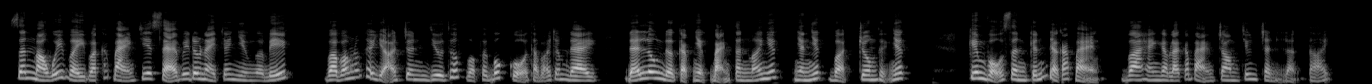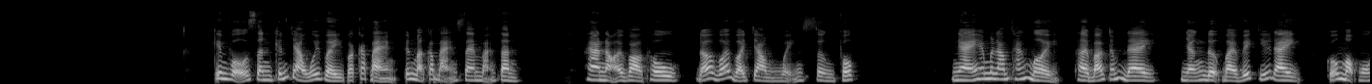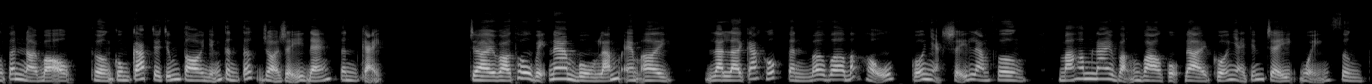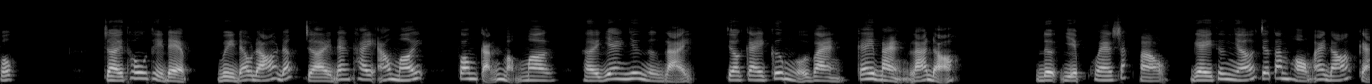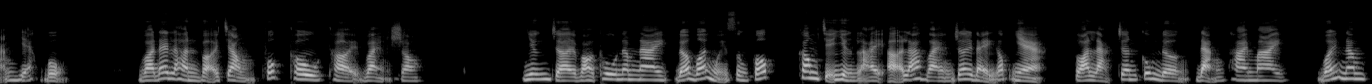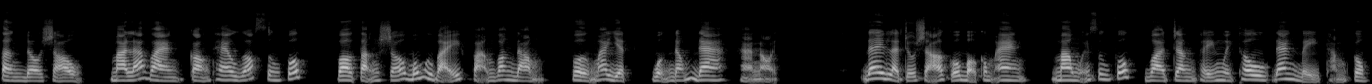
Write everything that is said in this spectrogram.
Xin mời quý vị và các bạn chia sẻ video này cho nhiều người biết và bấm nút theo dõi trên YouTube và Facebook của Thời báo chấm đề để luôn được cập nhật bản tin mới nhất, nhanh nhất và trung thực nhất. Kim Vũ xin kính chào các bạn và hẹn gặp lại các bạn trong chương trình lần tới. Kim Vũ xin kính chào quý vị và các bạn. Kính mời các bạn xem bản tin. Hà Nội vào thu đối với vợ chồng Nguyễn Xuân Phúc. Ngày 25 tháng 10, Thời báo chấm D nhận được bài viết dưới đây của một nguồn tin nội bộ thường cung cấp cho chúng tôi những tin tức rò rỉ đáng tin cậy. Trời vào thu Việt Nam buồn lắm em ơi, là lời ca khúc tình bơ vơ bất hủ của nhạc sĩ Lam Phương mà hôm nay vận vào cuộc đời của nhà chính trị Nguyễn Xuân Phúc. Trời thu thì đẹp, vì đâu đó đất trời đang thay áo mới, phong cảnh mộng mơ, thời gian như ngừng lại, cho cây cơm nguội vàng, cây bàn lá đỏ. Được dịp khoe sắc màu, gây thương nhớ cho tâm hồn ai đó cảm giác buồn. Và đây là hình vợ chồng Phúc Thu thời vàng son. Nhưng trời vào thu năm nay đối với Nguyễn Xuân Phúc không chỉ dừng lại ở lá vàng rơi đầy góc nhà, tọa lạc trên cung đường Đặng Thai Mai với 5 tầng đồ sộ, mà lá vàng còn theo gót Xuân Phúc vào tận số 47 Phạm Văn Đồng, phường Mai Dịch, quận Đống Đa, Hà Nội. Đây là trụ sở của Bộ Công an mà Nguyễn Xuân Phúc và Trần Thị Nguyệt Thu đang bị thẩm cung.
